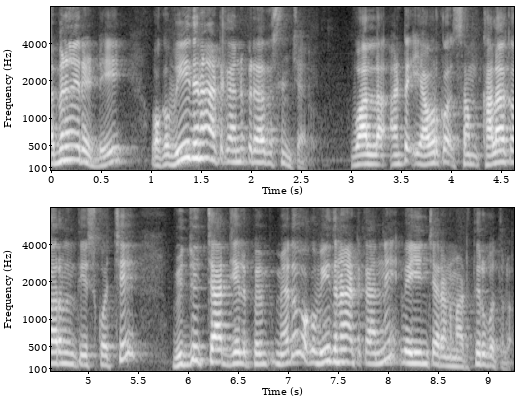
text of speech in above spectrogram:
అభినయ్ రెడ్డి ఒక వీధి నాటకాన్ని ప్రదర్శించారు. వాళ్ళ అంటే ఎవరికో సమ్ కళాకారులను తీసుకొచ్చి విద్యుత్ ఛార్జీల పెంపు మీద ఒక వీధి నాటకాన్ని వేయించారనమాట తిరుపతిలో.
